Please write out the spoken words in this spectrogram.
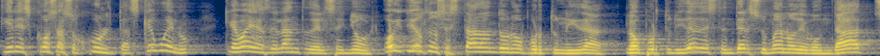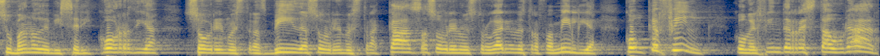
tienes cosas ocultas, qué bueno que vayas delante del Señor. Hoy Dios nos está dando una oportunidad, la oportunidad de extender su mano de bondad, su mano de misericordia sobre nuestras vidas, sobre nuestra casa, sobre nuestro hogar y nuestra familia. ¿Con qué fin? Con el fin de restaurar,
